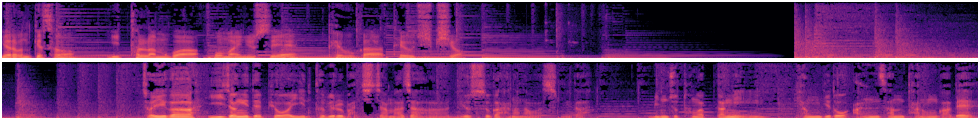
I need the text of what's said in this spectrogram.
여러분께서 이털남과 오마이뉴스의 배우가 되어 주십시오. 저희가 이정희 대표와 인터뷰를 마치자마자 뉴스가 하나 나왔습니다. 민주통합당이 경기도 안산 단원갑에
